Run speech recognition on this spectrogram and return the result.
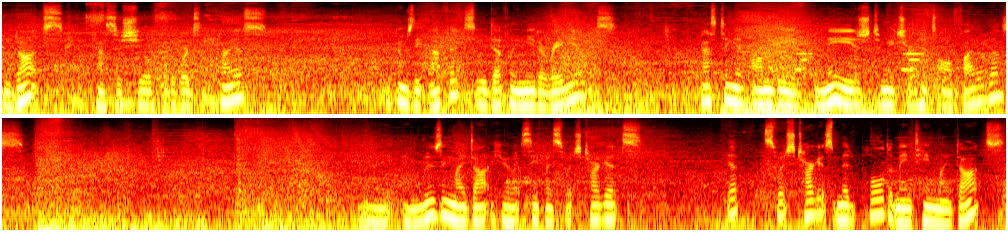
two dots. Cast a shield for the words of the pious. Here comes the affix, so we definitely need a radiance casting it on the mage to make sure it hits all five of us. I am losing my dot here. Let's see if I switch targets. Yep, switch targets mid-pull to maintain my dots.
